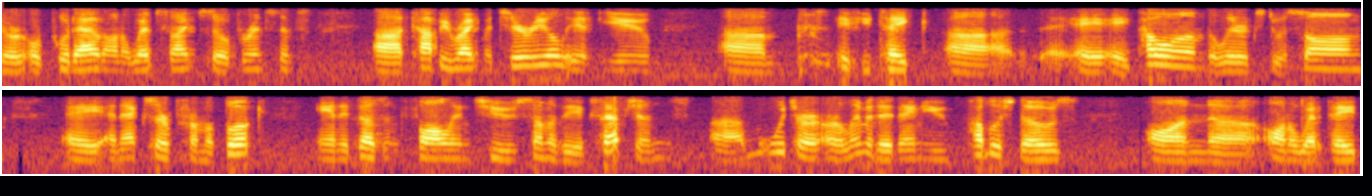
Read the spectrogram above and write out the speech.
or, or, put out on a website. So, for instance, uh, copyright material. If you um, if you take uh, a, a poem, the lyrics to a song, a, an excerpt from a book and it doesn't fall into some of the exceptions, um, which are, are, limited, and you publish those on uh, on a web page,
